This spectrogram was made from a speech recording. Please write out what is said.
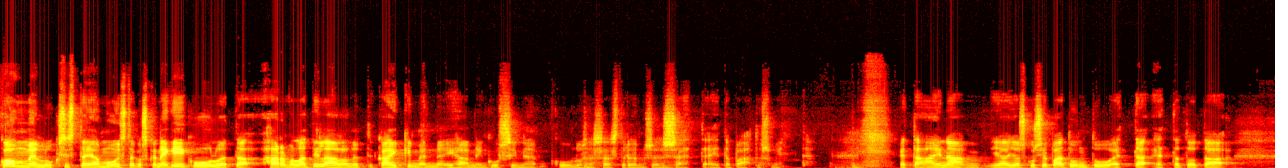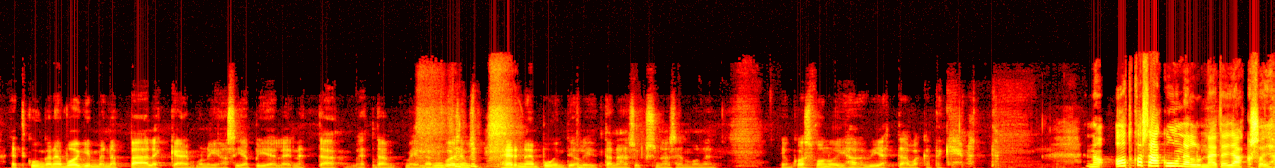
kommelluksista ja muista, koska nekin kuuluu, että harvalla tilalla on nyt kaikki menne ihan niin kuin siinä kuuluisassa Strömsössä, että ei tapahtuisi mitään. Että aina, ja joskus jopa tuntuu, että, että, tota, että kuinka ne voikin mennä päällekkäin moni asia pieleen. Että, että meillä niin kuin esimerkiksi herneen puinti oli tänä syksynä semmoinen, jonka olisi voinut ihan hyvin jättää vaikka tekemättä. No, ootko sä kuunnellut näitä jaksoja?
